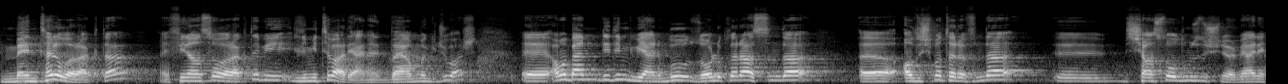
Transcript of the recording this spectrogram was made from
mental olarak da hani finansal olarak da bir limiti var yani hani dayanma gücü var. E, ama ben dediğim gibi yani bu zorluklara aslında e, alışma tarafında e, şanslı olduğumuzu düşünüyorum. Yani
